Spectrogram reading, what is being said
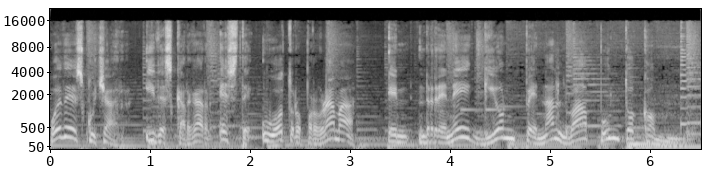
Puede escuchar y descargar este u otro programa en rene-penalba.com.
